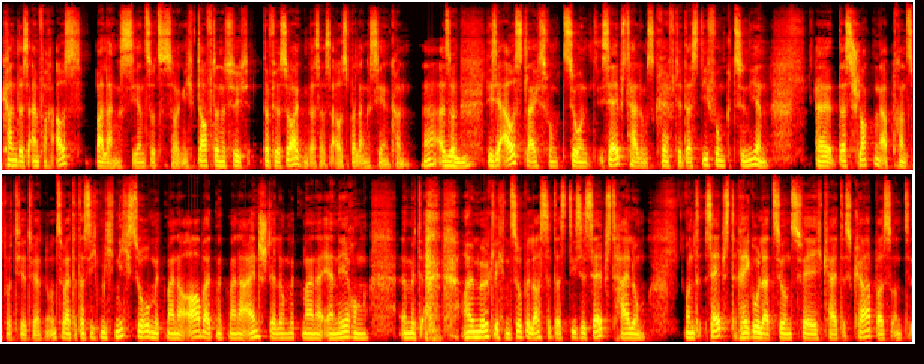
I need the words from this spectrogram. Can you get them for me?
kann das einfach ausbalancieren sozusagen. Ich darf da natürlich dafür sorgen, dass er es ausbalancieren kann. Ja? Also mhm. diese Ausgleichsfunktion, die Selbstheilungskräfte, dass die funktionieren, äh, dass Schlocken abtransportiert werden und so weiter, dass ich mich nicht so mit meiner Arbeit, mit meiner Einstellung, mit meiner Ernährung, äh, mit allem Möglichen so belastet, dass diese Selbstheilung und Selbstregulationsfähigkeit des Körpers und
